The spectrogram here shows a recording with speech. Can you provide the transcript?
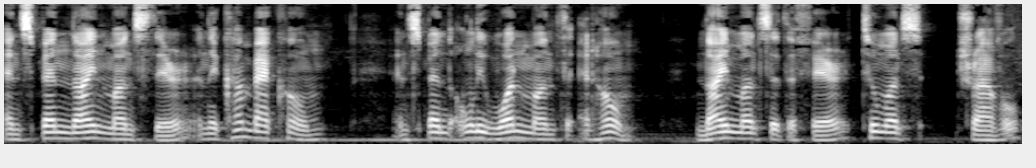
and spend nine months there, and they come back home and spend only one month at home. Nine months at the fair, two months travel,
